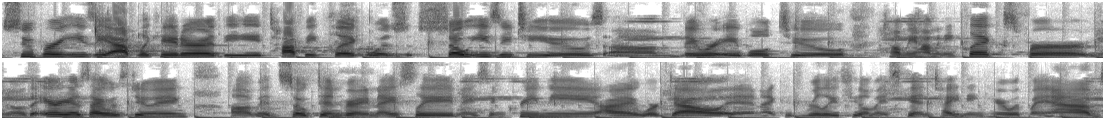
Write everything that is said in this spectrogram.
Super easy applicator. The Topi-CLICK was so easy to use. Um, they were able to tell me how many clicks for you know the areas I was doing. Um, it soaked in very nicely, nice and creamy. I worked out and I could really feel my skin tightening here with my abs.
